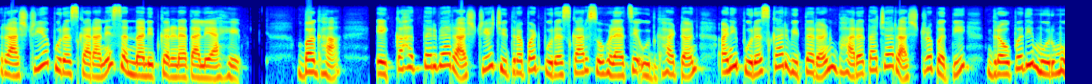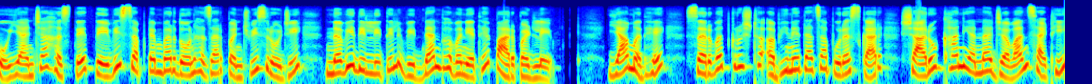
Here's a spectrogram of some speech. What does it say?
राष्ट्रीय पुरस्काराने सन्मानित करण्यात आले आहे. बघा एकाहत्तरव्या राष्ट्रीय चित्रपट पुरस्कार सोहळ्याचे उद्घाटन आणि पुरस्कार वितरण भारताच्या राष्ट्रपती द्रौपदी मुर्मू यांच्या हस्ते तेवीस सप्टेंबर दोन हजार पंचवीस रोजी नवी दिल्लीतील विज्ञान भवन येथे पार पडले. यामध्ये सर्वोत्कृष्ट अभिनेत्याचा पुरस्कार शाहरुख खान यांना जवानसाठी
